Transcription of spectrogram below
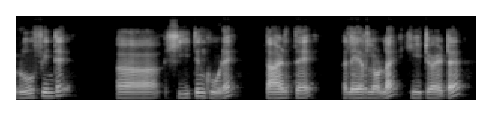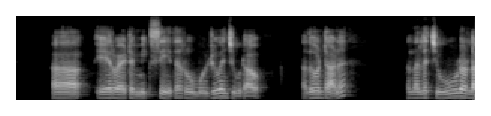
റൂഫിന്റെ ഹീറ്റും കൂടെ താഴത്തെ ലെയറിലുള്ള ഹീറ്റുമായിട്ട് എയറുമായിട്ട് മിക്സ് ചെയ്ത് റൂം മുഴുവൻ ചൂടാവും. അതുകൊണ്ടാണ് നല്ല ചൂടുള്ള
